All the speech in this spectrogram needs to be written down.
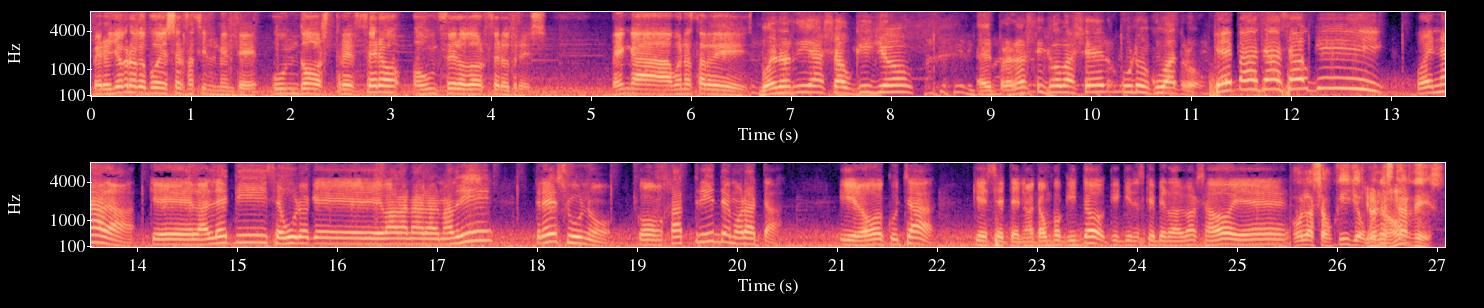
Pero yo creo que puede ser fácilmente un 2-3-0 o un 0-2-0-3. Venga, buenas tardes. Buenos días, Sauquillo. El pronóstico va a ser 1-4. ¿Qué pasa, Sauki? Pues nada, que el Atleti seguro que va a ganar al Madrid 3-1 con hat-trick de Morata. Y luego escucha que se te nota un poquito que quieres que pierda el Barça hoy, ¿eh? Hola, Sauquillo. Yo Buenas no. tardes.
